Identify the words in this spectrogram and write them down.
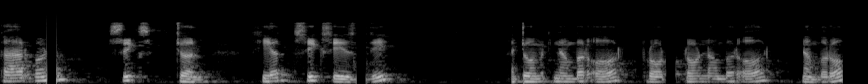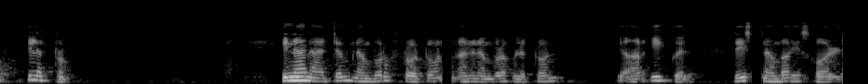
carbon 6, 12. Here 6 is the atomic number or proton number or number of electron. In an atom, number of proton and number of electron are equal. This number is called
